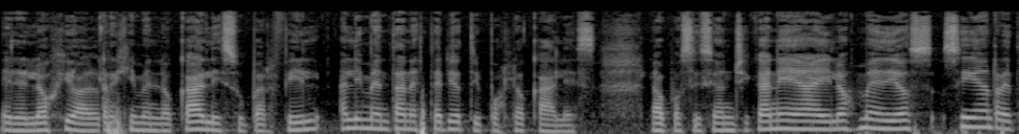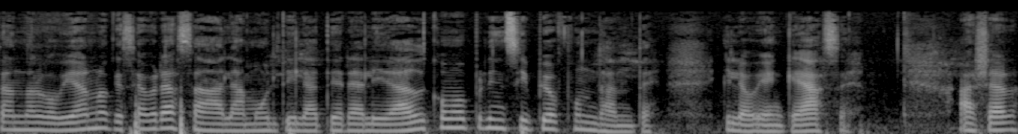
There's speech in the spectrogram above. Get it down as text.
El elogio al régimen local y su perfil alimentan estereotipos locales. La oposición chicanea y los medios siguen retando al gobierno que se abraza a la multilateralidad como principio fundante. Y lo bien que hace. Ayer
